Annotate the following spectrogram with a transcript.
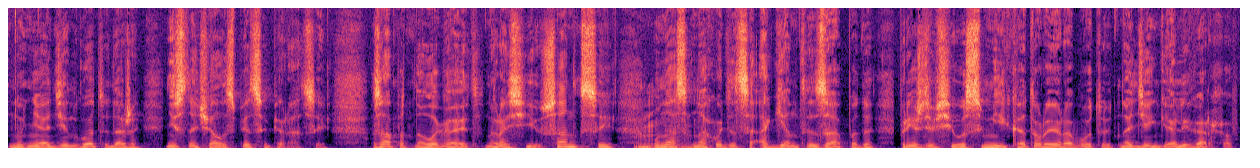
ну, не один год и даже не с начала спецоперации. Запад налагает на Россию санкции. Mm-hmm. У нас находятся агенты Запада, прежде всего СМИ, которые работают на деньги деньги олигархов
